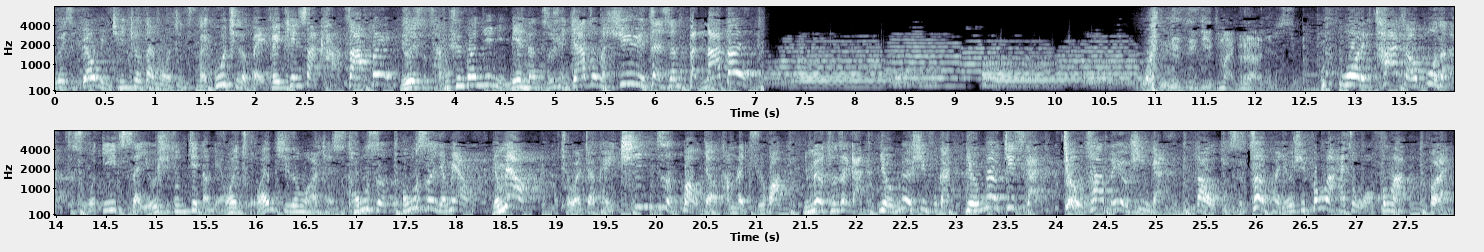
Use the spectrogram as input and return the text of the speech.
一位是彪炳千秋戴墨镜、只戴 GUCCI 的北非天煞卡扎菲，一位是长裙冠军里面的只选家中的西域战神本拉登。我的擦脚步的，这是我第一次在游戏中见到两位传奇人物，而且是同时，同时有没有？有没有？而且玩家可以亲自爆掉他们的菊花，有没有存在感？有没有幸福感？有没有即视感？就差没有性感。到底是这款游戏疯了，还是我疯了？后来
